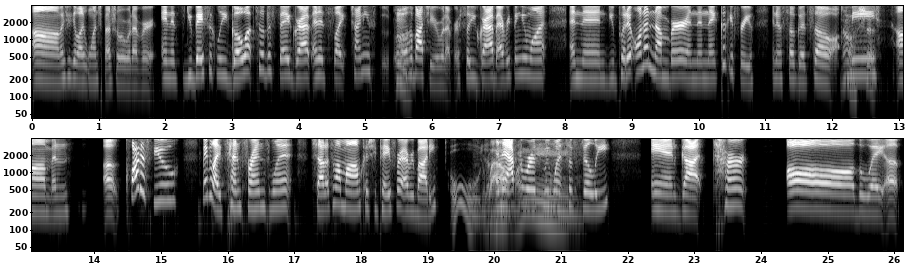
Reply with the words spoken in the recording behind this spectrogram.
Um, if you get like lunch special or whatever, and it's you basically go up to the buffet, grab, and it's like Chinese food or Hmm. hibachi or whatever. So you grab everything you want, and then you put it on a number, and then they cook it for you, and it was so good. So Oh, me, shit. um, and uh, quite a few, maybe like ten friends went. Shout out to my mom because she paid for everybody. oh, Wow. And then afterwards, we went to Philly and got turned all the way up.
